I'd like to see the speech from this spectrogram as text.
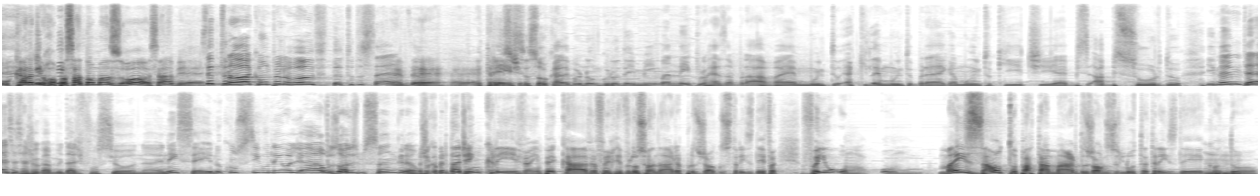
o cara de roupa sadomaso, sabe? É, Você troca um pelo outro, dá tudo certo. é, é, é- é É triste. isso, eu sou o Calibur, não gruda em mim, mas nem pro Reza Brava. É muito. Aquilo é muito brega, muito kit, é abs- absurdo. E não me interessa se a jogabilidade funciona. Eu nem sei, eu não consigo nem olhar, os olhos me sangram. A jogabilidade é incrível, é impecável, foi revolucionário para os jogos 3D. Foi, foi o, o- mais alto patamar dos jogos de luta 3D Uhum. quando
